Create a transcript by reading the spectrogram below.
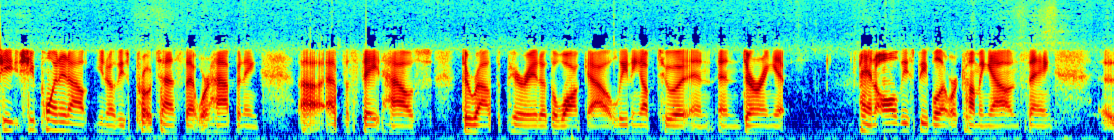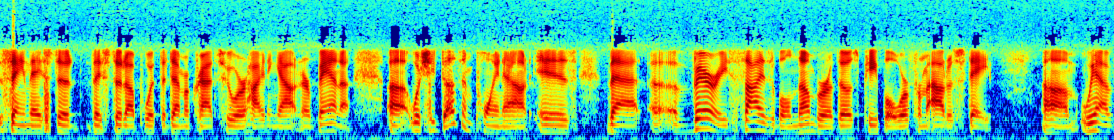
she she pointed out, you know, these protests that were happening uh, at the state house throughout the period of the walkout, leading up to it, and and during it, and all these people that were coming out and saying, saying they stood they stood up with the Democrats who were hiding out in Urbana. Uh, what she doesn't point out is that a very sizable number of those people were from out of state. Um, we have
